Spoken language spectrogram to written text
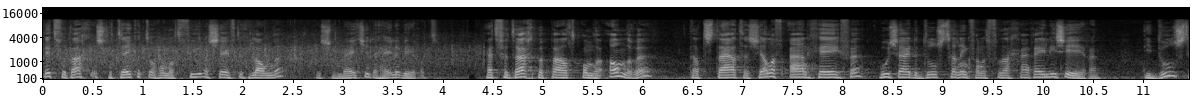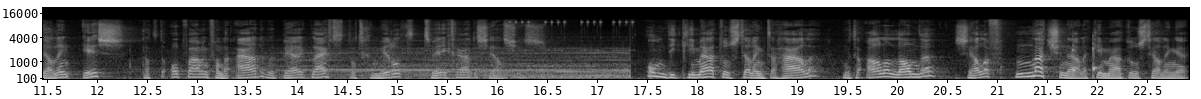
Dit verdrag is getekend door 174 landen, dus zo'n beetje de hele wereld. Het verdrag bepaalt onder andere dat staten zelf aangeven hoe zij de doelstelling van het verdrag gaan realiseren. Die doelstelling is dat de opwarming van de aarde beperkt blijft tot gemiddeld 2 graden Celsius. Om die klimaatdoelstelling te halen, moeten alle landen zelf nationale klimaatdoelstellingen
